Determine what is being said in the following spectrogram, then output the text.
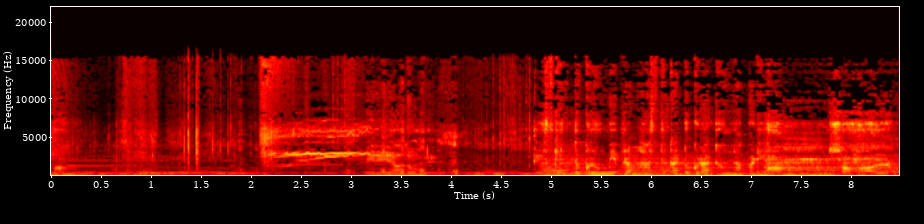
माँ। मेरी यादों में उसके टुकड़ों में ब्रह्मास्त्र का टुकड़ा ढूंढना पड़ेगा। सहायक।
